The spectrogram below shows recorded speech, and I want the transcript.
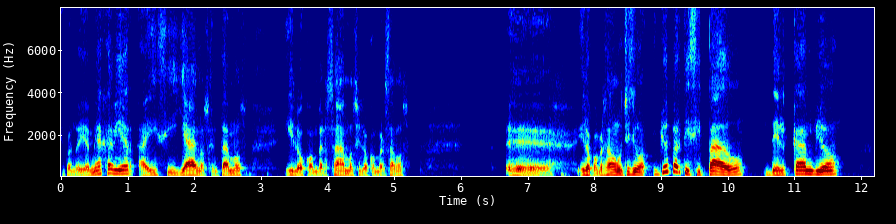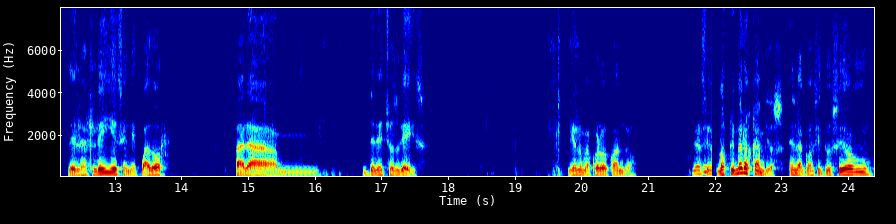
Y cuando llamé a Javier, ahí sí ya nos sentamos y lo conversamos y lo conversamos. Eh, y lo conversamos muchísimo. Yo he participado del cambio de las leyes en Ecuador para mm, derechos gays. Ya no me acuerdo cuándo. Los primeros cambios en la constitución,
